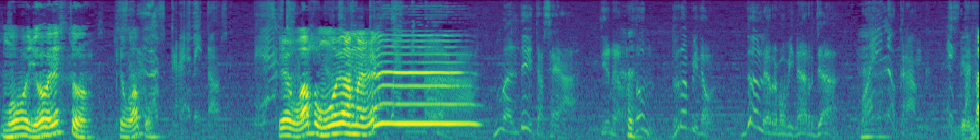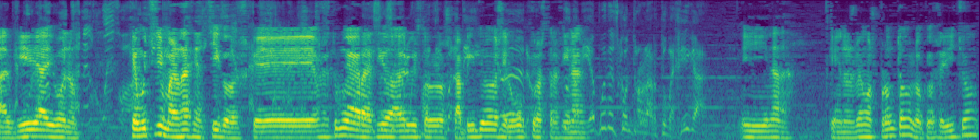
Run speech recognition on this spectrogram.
Muevo yo esto. Qué guapo. Qué guapo, muevo la mano. ¡Eh! ¡Maldita sea! Tienes razón. ¡Rápido! ¡Dale a rebobinar ya! Valkyria y bueno. Que muchísimas gracias chicos, que os estoy muy agradecido de haber visto los capítulos y el walkthrough hasta el final. Ya puedes controlar tu vejiga. Y nada, que nos vemos pronto, lo que os he dicho,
